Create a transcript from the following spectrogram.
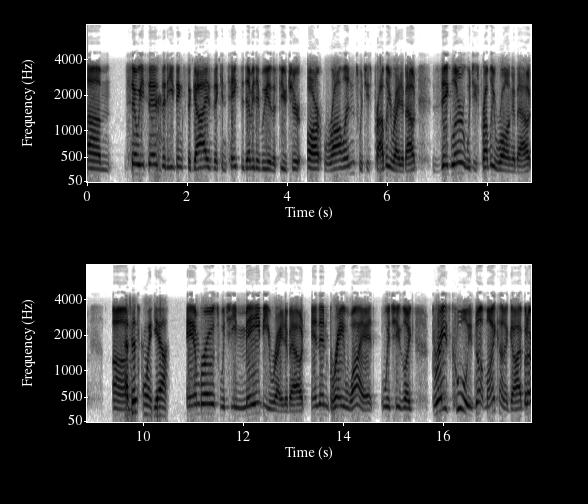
Um so he says that he thinks the guys that can take the WWE of the future are Rollins, which he's probably right about, Ziggler, which he's probably wrong about. Um, At this point, yeah. Ambrose, which he may be right about, and then Bray Wyatt, which he's like, Bray's cool, he's not my kind of guy, but I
